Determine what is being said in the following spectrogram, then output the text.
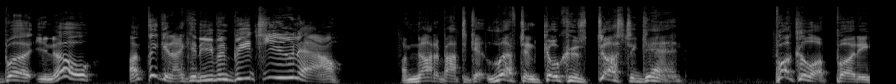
But, you know, I'm thinking I could even beat you now. I'm not about to get left in Goku's dust again. Buckle up, buddy,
